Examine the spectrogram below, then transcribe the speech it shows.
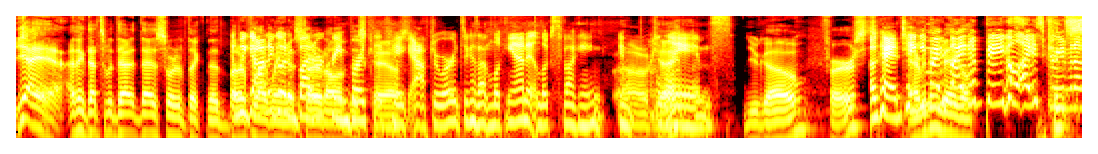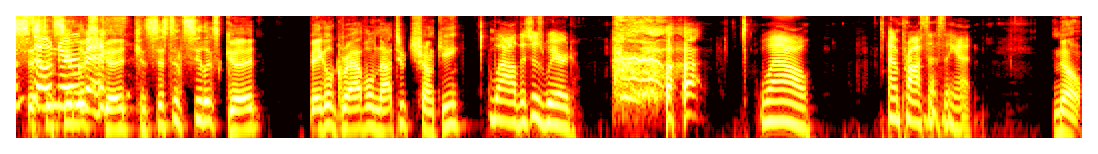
Yeah, yeah, yeah. I think that's what that that is sort of like the butterfly we got to go to that started all buttercream birthday chaos. cake afterwards because I'm looking at it. It looks fucking in Okay. flames. You go first. Okay, I'm taking Everything my bagel. bite of bagel ice cream, and I'm so Consistency nervous. looks good. Consistency looks good. Bagel gravel, not too chunky. Wow, this is weird. Wow, I'm processing it. no,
